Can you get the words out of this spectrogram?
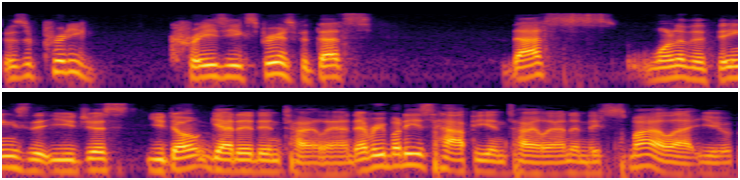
it was a pretty crazy experience, but that's that's one of the things that you just you don't get it in Thailand. Everybody's happy in Thailand and they smile at you,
